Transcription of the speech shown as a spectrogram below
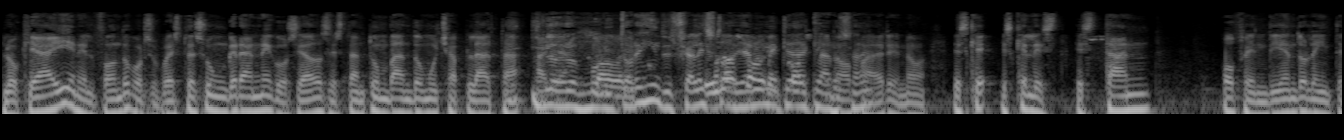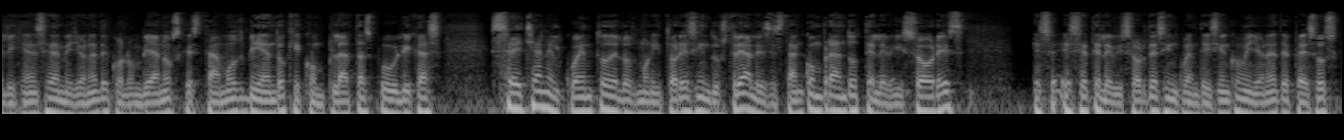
Lo que hay en el fondo, por supuesto, es un gran negociado. Se están tumbando mucha plata. Y, lo de los monitores industriales todavía no me queda claro. No, padre, no. Es que, es que les están ofendiendo la inteligencia de millones de colombianos que estamos viendo que con platas públicas se echan el cuento de los monitores industriales. Están comprando televisores, ese, ese televisor de 55 millones de pesos,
